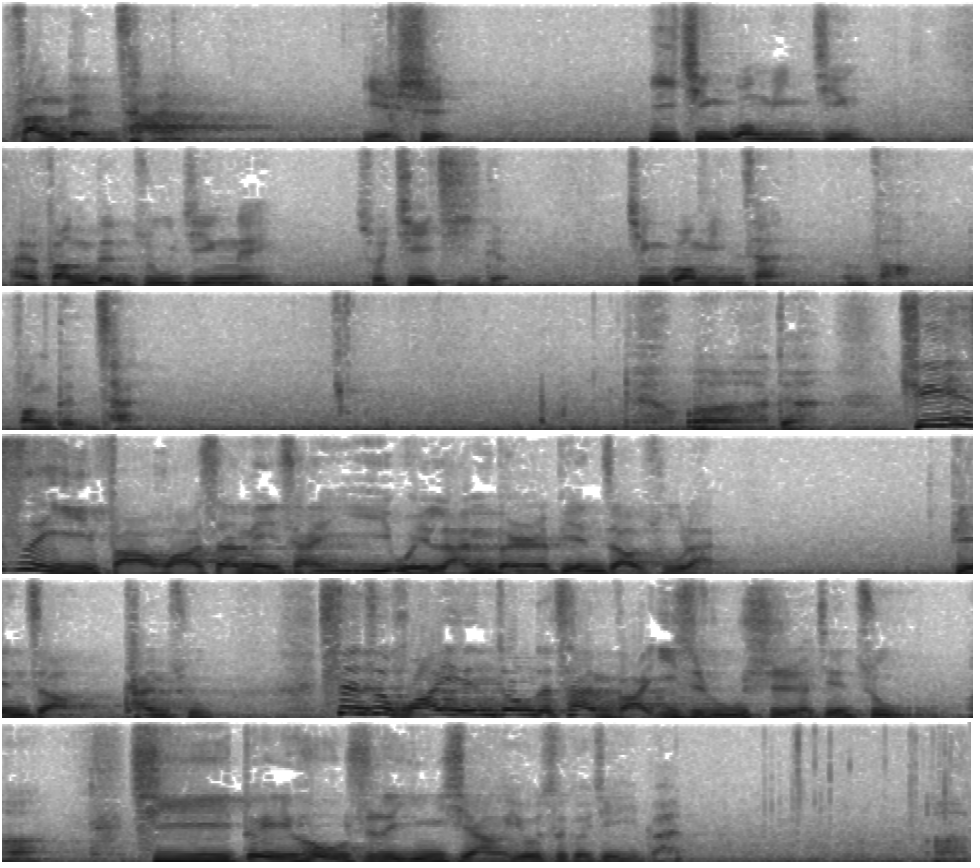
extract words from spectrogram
方等忏，也是依金光明经，还有方等诸经呢所结集的金光明忏法方等忏。啊，对，均是以法华三昧忏仪为蓝本而编造出来，编造看出，甚至华严中的忏法亦是如是，见注。啊，其对后世的影响由此可见一斑。啊，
